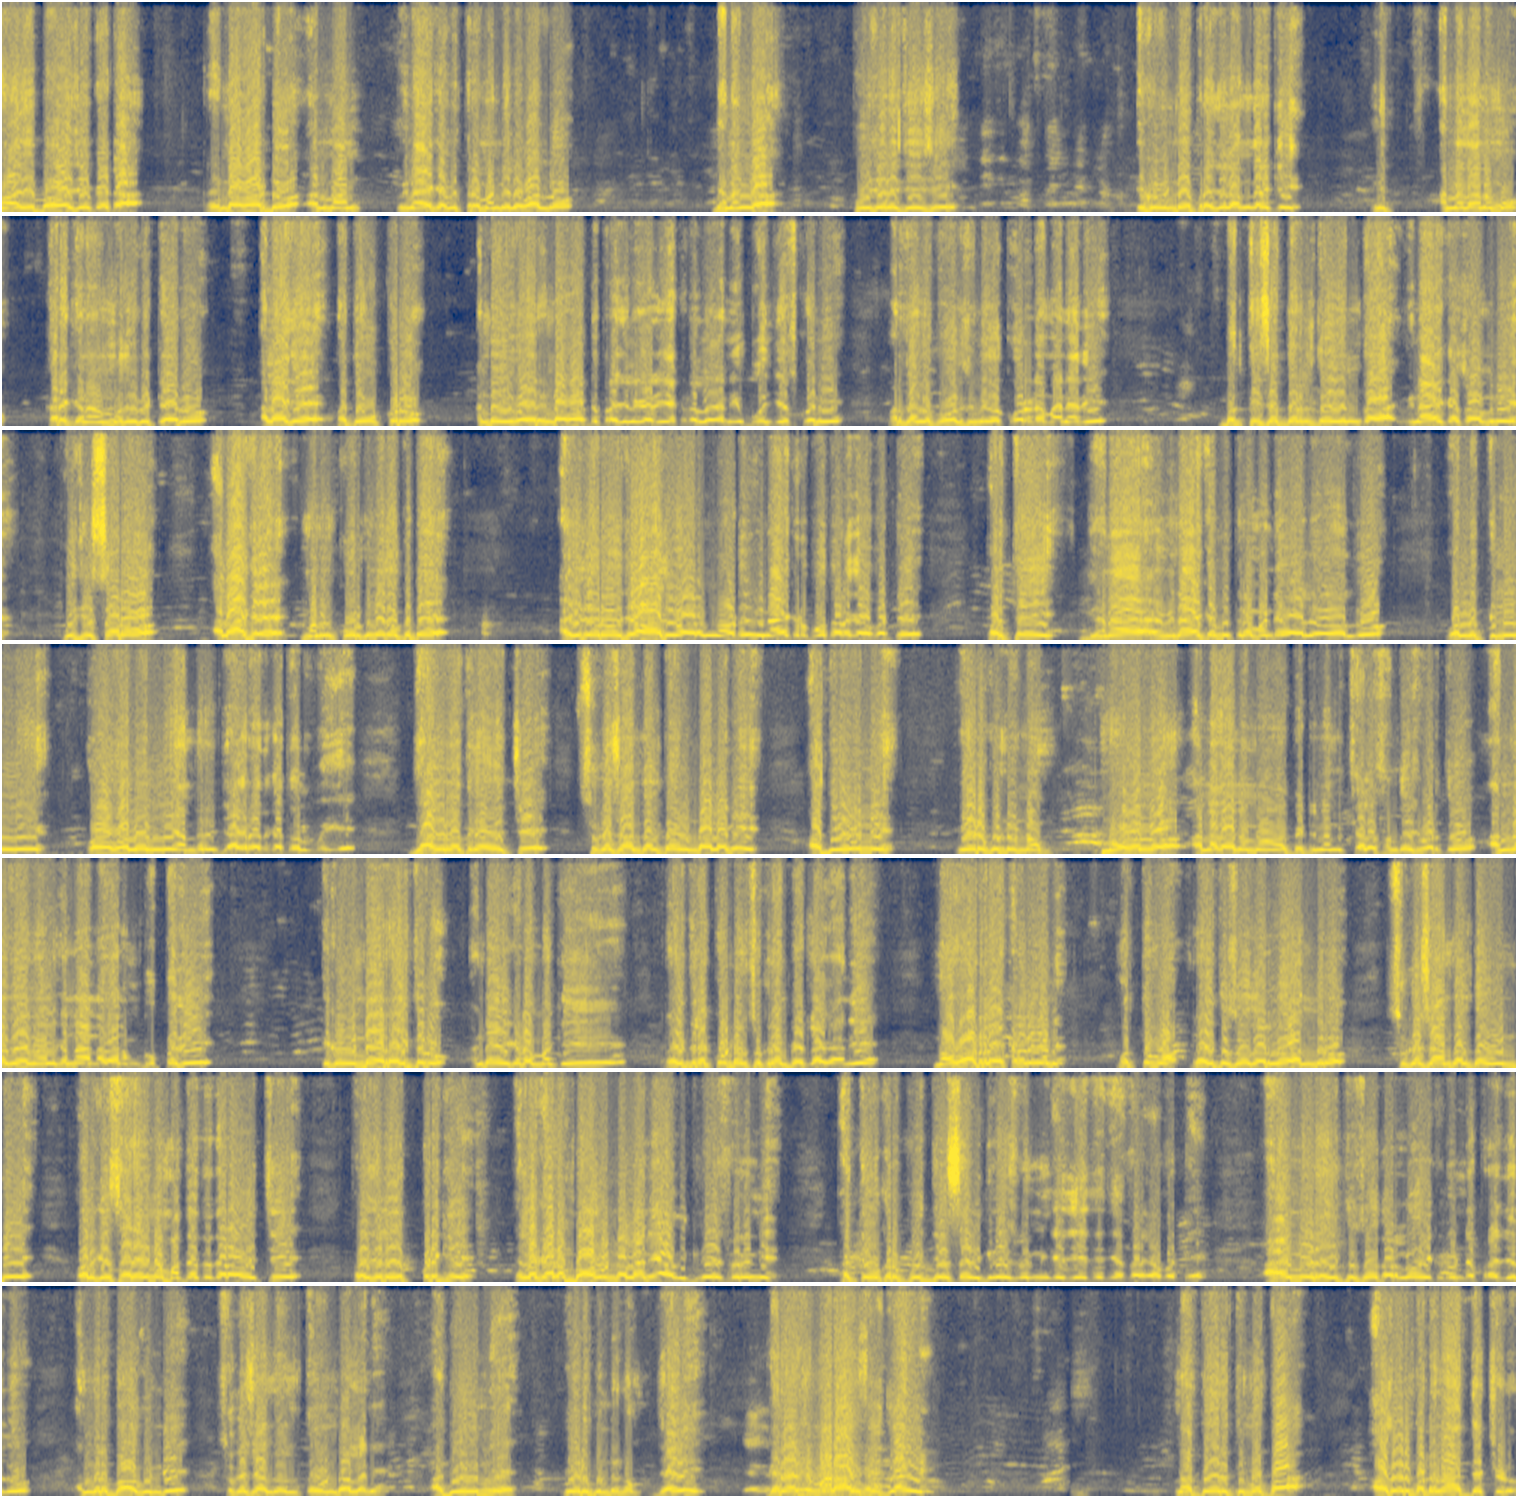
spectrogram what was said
మాది బావాజీపేట రెండవ వార్డు హనుమాన్ వినాయక మిత్ర మండలి వాళ్ళు ఘనంగా పూజలు చేసి ఇక్కడ ఉండే ప్రజలందరికీ అన్నదానము కార్యక్రమం మొదలుపెట్టారు. అలాగే ప్రతి ఒక్కరూ అంటే రెండవ వార్డు ప్రజలు కానీ ఎక్కడల్లో కానీ భోజనం చేసుకొని మరదంగా మీద కోరడం అనేది భక్తి శ్రద్ధలతో ఎంత వినాయక స్వామిని పూజిస్తారో అలాగే మనం కోరుకునేది ఒకటే ఐదో రోజు ఆదివారం నాడు వినాయకుడు పోతాడు కాబట్టి ప్రతి గణ వినాయక మిత్ర అంటే వాళ్ళ వాళ్ళు వాళ్ళ పిల్లల్ని వలల్ని వాళ్ళని అందరిని జాగ్రత్తగా తొలగిపోయి జాగ్రత్తగా వచ్చి సుఖశాంతులతో ఉండాలని ఆ దేవుణ్ణి వేడుకుంటున్నాం. మా వాళ్ళు అన్నదానం పెట్టినందుకు చాలా సంతోషపడుతూ అన్నదానాల కన్నా అన్నదానం గొప్పది. ఇక్కడ ఉండే రైతులు అంటే ఇక్కడ మాకి రైతులు ఎక్కువ ఉంటారు శుక్రంపేటలో కానీ మా వాడలో ఎక్కడ కానీ మొత్తము రైతు సోదరులు అందరూ సుఖశాంతాలతో ఉండి వాళ్ళకి సరైన మద్దతు ధర వచ్చి ప్రజలు ఎప్పటికీ ఎల్లకాలం బాగుండాలని ఆ విఘ్నేశ్వరుని ప్రతి ఒక్కరు పూజ చేస్తే విఘ్నేశ్వరునికి చేసే చేస్తారు కాబట్టి ఆయన్ని రైతు సోదరులు ఇక్కడ ఉండే ప్రజలు అందరూ బాగుండి సుఖశాంతాలతో ఉండాలని ఆ దేవుణ్ణి వేడుకుంటున్నాం. జై గణేష్ మహారాజ్ జై. నా పేరు తిమ్మప్ప ఆదోని పట్టణ అధ్యక్షుడు.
